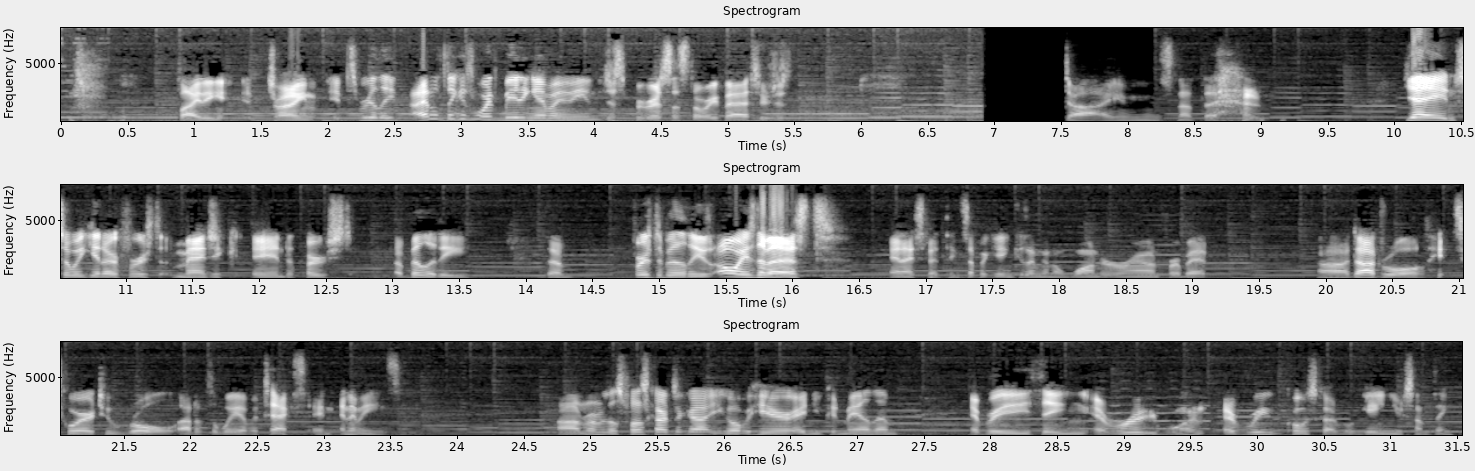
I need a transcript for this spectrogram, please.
fighting trying. It's really I don't think it's worth beating him. I mean, just progress the story faster. Just die. I mean, it's not that. Yay! And so we get our first magic and first ability. The first ability is always the best. And I sped things up again because I'm going to wander around for a bit. Uh, dodge roll. Hit square to roll out of the way of attacks and enemies. Uh, remember those postcards I got? You go over here and you can mail them. Everything, everyone, every postcard will gain you something.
